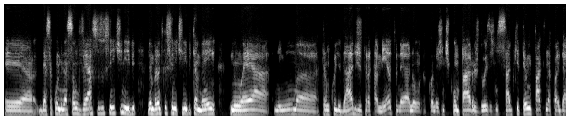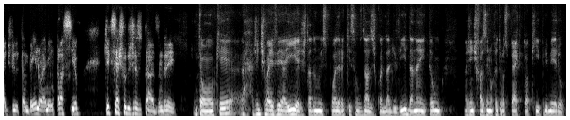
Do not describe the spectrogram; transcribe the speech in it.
é, dessa combinação versus o sunitinib. Lembrando que o sunitinib também não é nenhuma tranquilidade de tratamento, né? Não, quando a gente compara os dois, a gente sabe que tem um impacto na qualidade de vida também, não é nenhum placebo. O que, que você achou dos resultados, Andrei? Então, o que a gente vai ver aí, a gente está dando um spoiler aqui, são os dados de qualidade de vida, né? Então, a gente fazendo um retrospecto aqui, primeiro,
